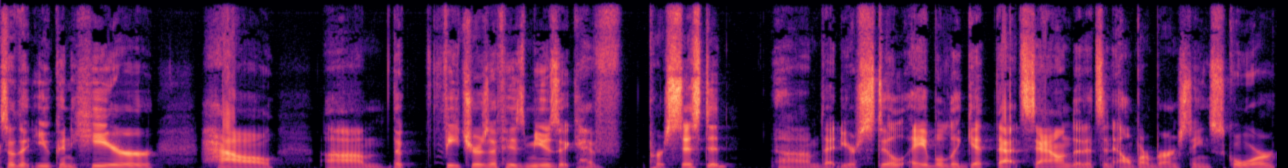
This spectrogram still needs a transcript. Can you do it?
so that you can hear how um, the features of his music have persisted. Um, that you're still able to get that sound, that it's an Elmer Bernstein score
